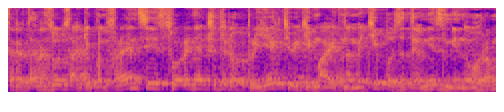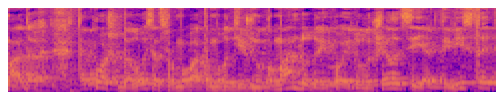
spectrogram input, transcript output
Серед результатів конференції створення чотирьох проєктів, які мають на меті позитивні зміни у громадах. Також вдалося сформувати молодіжну команду, до якої долучилися і активісти,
